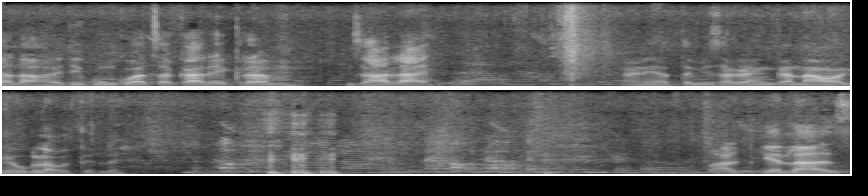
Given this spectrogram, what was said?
चला हळदी कुंकवाचा कार्यक्रम झालाय. आणि आता मी सगळ्यांका नावा घेऊक लावतेले पाठ केलास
